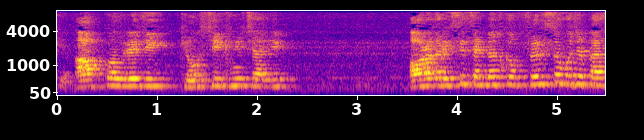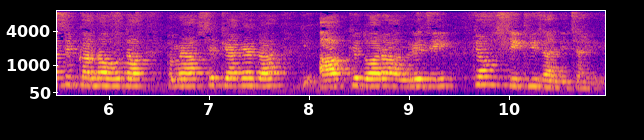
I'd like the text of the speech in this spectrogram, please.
कि आपको अंग्रेज़ी क्यों सीखनी चाहिए? और अगर इसी सेंटेंस को फिर से मुझे पैसिव करना होता तो मैं आपसे क्या कहता कि आपके द्वारा अंग्रेज़ी क्यों सीखी जानी चाहिए?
